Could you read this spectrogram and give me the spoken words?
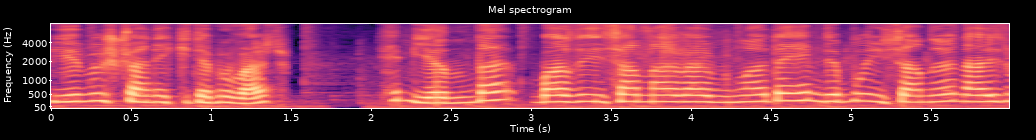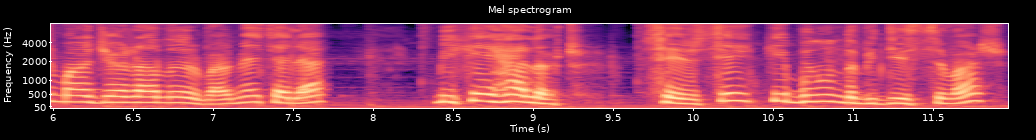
23 tane kitabı var. Hem yanında bazı insanlar var bunlarda hem de bu insanların ayrı maceraları var. Mesela Mickey Haller serisi ki bunun da bir dizisi var.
